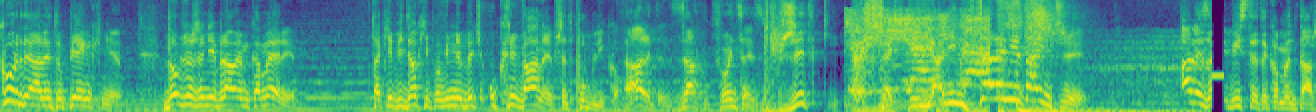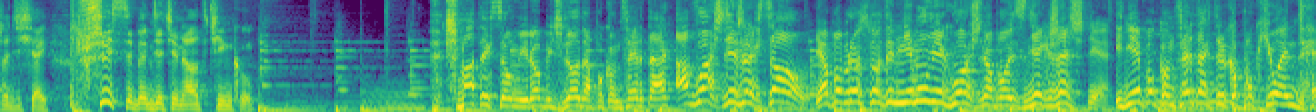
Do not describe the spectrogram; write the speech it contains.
Kurde, ale tu pięknie. Dobrze, że nie brałem kamery. Takie widoki powinny być ukrywane przed publiką. Ale ten zachód słońca jest brzydki. Chrześcijanin wcale nie tańczy! Ale zajebiste te komentarze dzisiaj. Wszyscy będziecie na odcinku. Szmaty chcą mi robić loda po koncertach, a właśnie, że chcą! Ja po prostu o tym nie mówię głośno, bo jest niegrzecznie. I nie po koncertach, tylko po Q&A.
